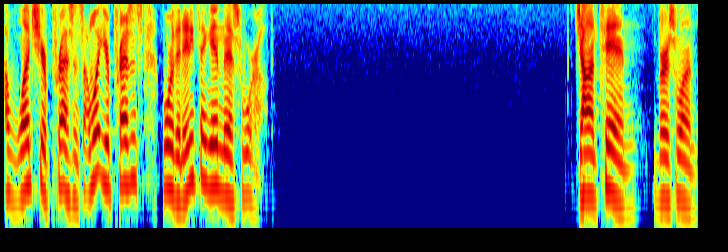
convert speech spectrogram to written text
I want your presence. I want your presence more than anything in this world. John 10, verse 1.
